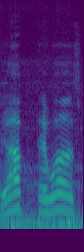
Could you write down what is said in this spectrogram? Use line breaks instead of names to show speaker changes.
Yep, it was.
